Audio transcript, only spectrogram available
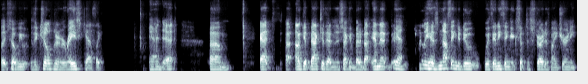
but so we the children were raised Catholic. And at, um, at I'll get back to that in a second, but about and that yeah. really has nothing to do with anything except the start of my journey.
